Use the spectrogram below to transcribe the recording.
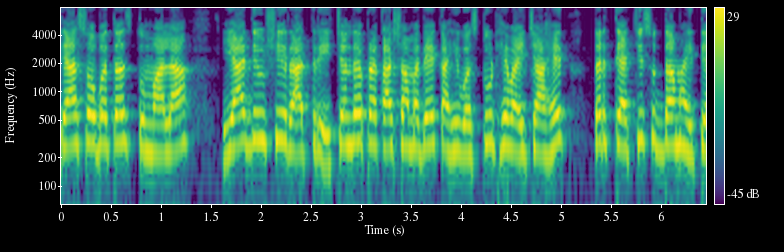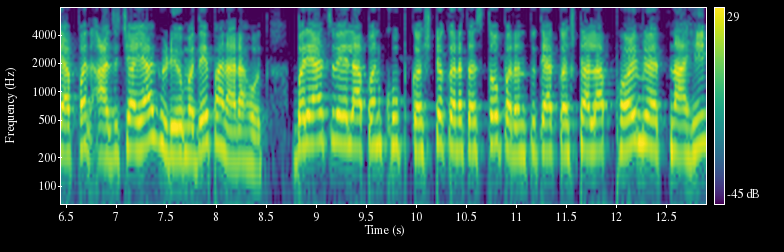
त्यासोबतच तुम्हाला या दिवशी रात्री चंद्रप्रकाशामध्ये काही वस्तू ठेवायच्या आहेत. तर त्याची सुद्धा माहिती आपण आजच्या या व्हिडिओमध्ये पाहणार आहोत. बऱ्याच वेळेला आपण खूप कष्ट करत असतो परंतु त्या कष्टाला फळ मिळत नाही.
